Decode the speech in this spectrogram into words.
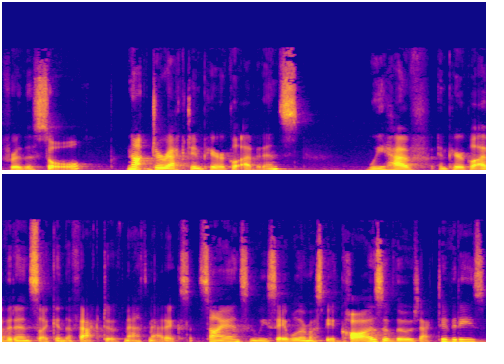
for the soul, not direct empirical evidence. We have empirical evidence, like in the fact of mathematics and science, and we say, well, there must be a cause of those activities.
